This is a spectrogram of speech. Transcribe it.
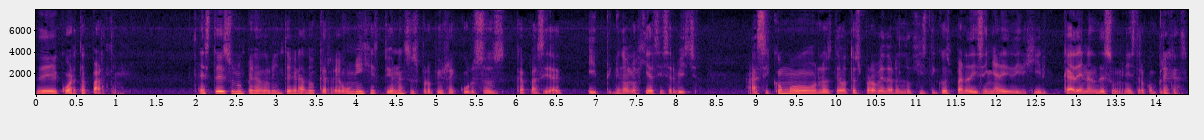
de cuarta parte. Este es un operador integrado que reúne y gestiona sus propios recursos, capacidad y tecnologías y servicios, así como los de otros proveedores logísticos para diseñar y dirigir cadenas de suministro complejas.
